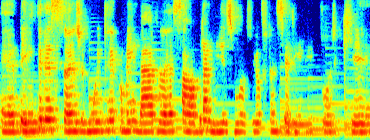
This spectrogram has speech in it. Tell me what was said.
É bem interessante, muito recomendável essa obra mesmo, viu, Franceline? Porque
